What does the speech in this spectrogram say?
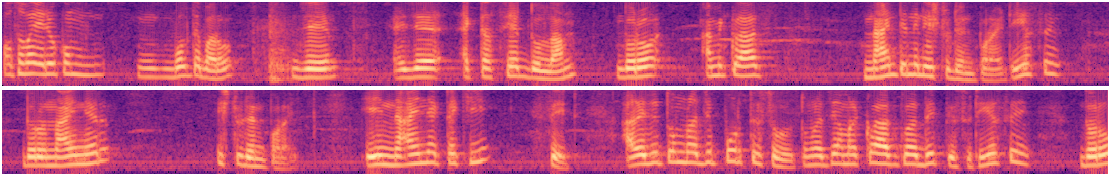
অথবা এরকম বলতে পারো যে, এই যে একটা সেট ধরলাম, ধরো আমি ক্লাস নাইন টেনের স্টুডেন্ট পড়াই, ঠিক আছে? ধরো নাইনের স্টুডেন্ট পড়াই এই নাইন একটা কি? সেট আর এই যে তোমরা যে পড়তেছো, তোমরা যে আমার ক্লাসগুলো দেখতেছো, ঠিক আছে? ধরো,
